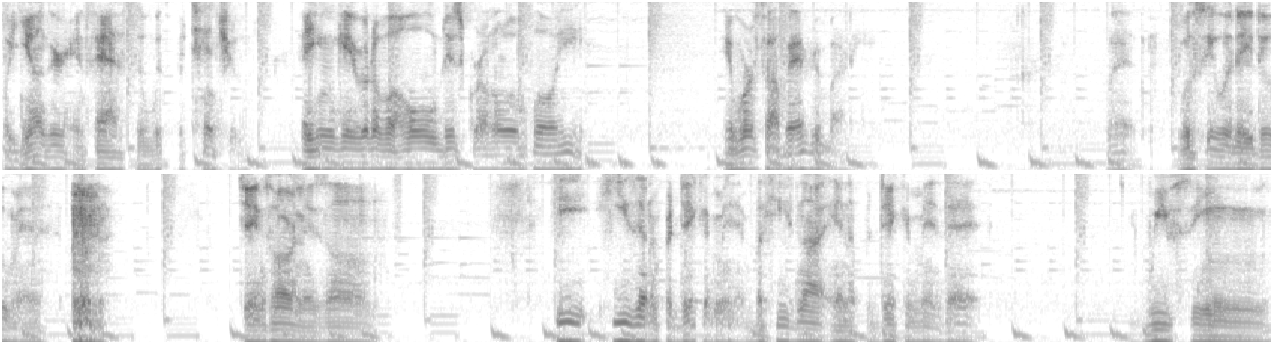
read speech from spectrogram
but younger and faster with potential. They can get rid of an old disgruntled employee. It works out for everybody. But we'll see what they do, man. James Harden is um he he's in a predicament, but he's not in a predicament that we've seen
